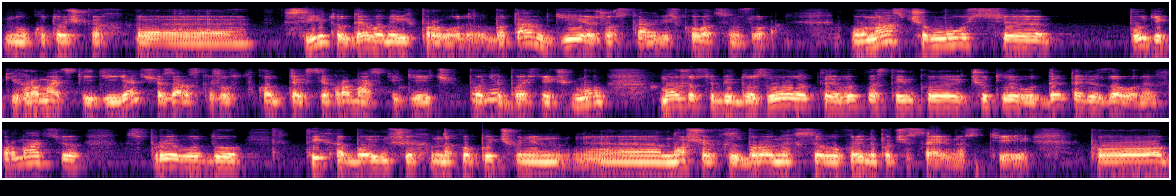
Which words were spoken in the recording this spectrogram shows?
ну, куточках е- світу, де вони їх проводили, бо там діє жорстка військова цензура. У нас чомусь е, будь-який громадський діяч, я зараз кажу в контексті громадських діячів, потім Мгм. поясню чому, може собі дозволити викласти інколи чутливу деталізовану інформацію з приводу тих або інших накопичувань е, наших збройних сил України по чисельності. По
